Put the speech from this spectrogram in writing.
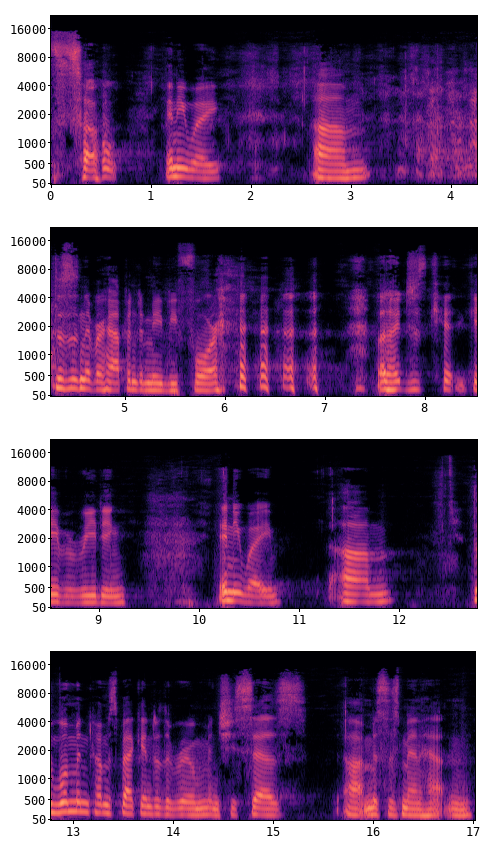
so, anyway, um, this has never happened to me before, but I just gave a reading. Anyway, um, the woman comes back into the room and she says, uh, Mrs. Manhattan,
